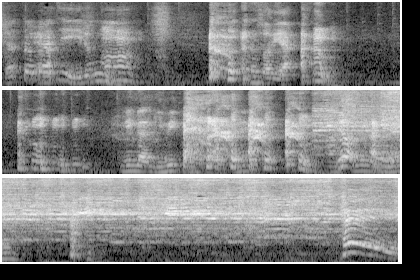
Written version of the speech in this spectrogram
Jatuh Enak. aja hidungnya. Mm. Sorry ya. Ini nggak gimmick. ya. Ini Yuk. ya. Hey.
